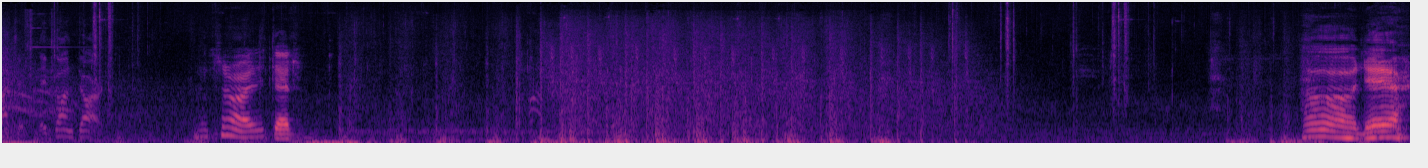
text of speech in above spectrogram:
Watch it. They've gone dark. It's alright, he's dead. Oh dear.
